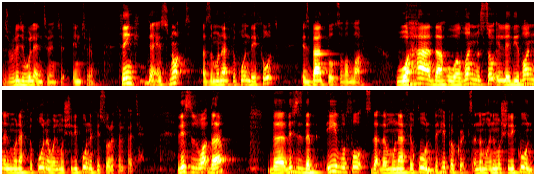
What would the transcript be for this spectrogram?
This religion will enter into, into it. Think that it's not, as the munafiqun they thought, is bad thoughts of Allah. وهذا هو ظن السوء الذي ظن المنافقون والمشركون في سورة الفتح. This is what the, the this is the evil thoughts that the munafiqun, the hypocrites and the, and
